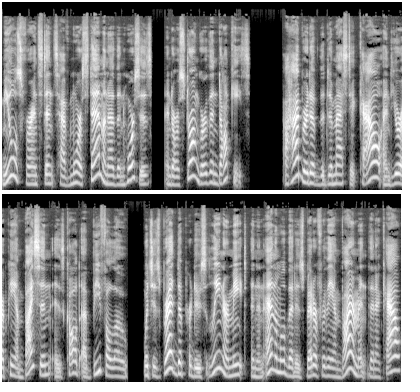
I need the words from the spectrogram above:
Mules, for instance, have more stamina than horses and are stronger than donkeys. A hybrid of the domestic cow and European bison is called a beefalo which is bred to produce leaner meat in an animal that is better for the environment than a cow,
